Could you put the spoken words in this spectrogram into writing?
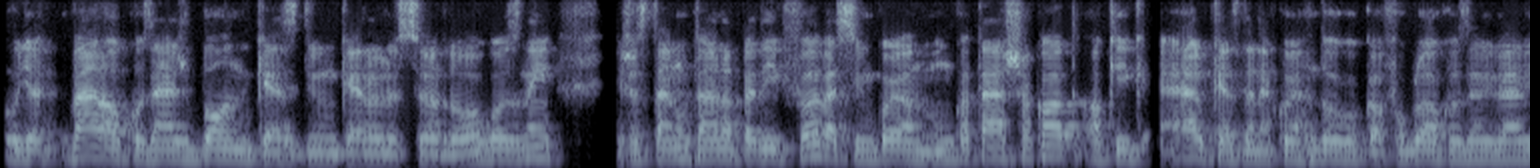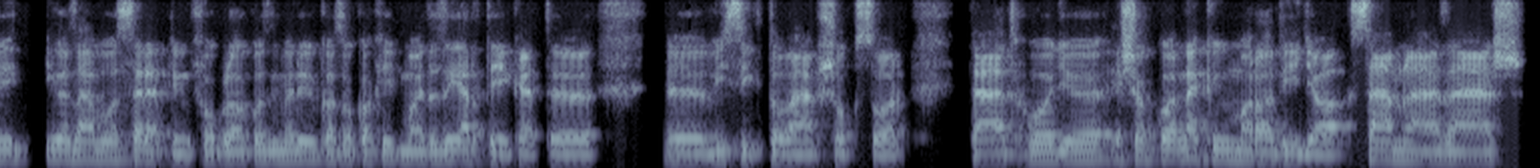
úgy a vállalkozásban kezdünk el először dolgozni, és aztán utána pedig felveszünk olyan munkatársakat, akik elkezdenek olyan dolgokkal foglalkozni, amivel mi igazából szeretünk foglalkozni, mert ők azok, akik majd az értéket viszik tovább sokszor. Tehát, hogy, és akkor nekünk marad így a számlázás,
